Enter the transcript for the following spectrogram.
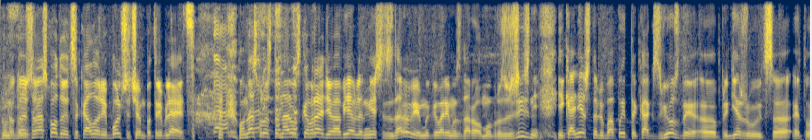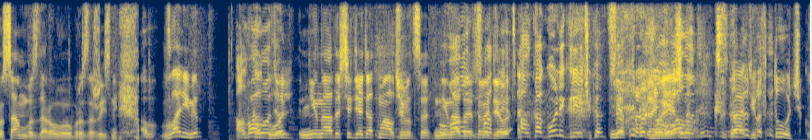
Ну, то есть расходуется калорий больше, чем потребляется. Да, У нас просто на русском радио объявлен месяц здоровья, и мы говорим о здоровом образе жизни. И, конечно, любопытно, как звезды э, придерживаются этого самого здорового образа жизни. А, Владимир, Володя. не надо сидеть отмалчиваться, не О, надо Володя, этого смотри, делать. алкоголь и гречка. Все Нет, хорошо, Конечно. Володя. Кстати, в точку.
